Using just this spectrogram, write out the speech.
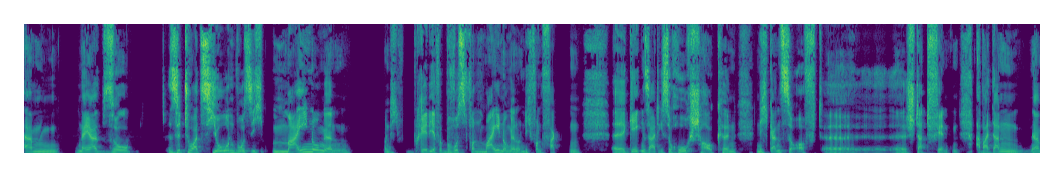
ähm, naja, so Situationen, wo sich Meinungen und ich rede hier bewusst von Meinungen und nicht von Fakten, äh, gegenseitig so hochschaukeln, nicht ganz so oft äh, äh, stattfinden. Aber dann, ja,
